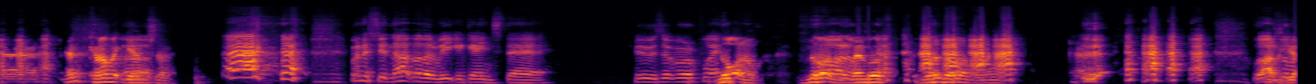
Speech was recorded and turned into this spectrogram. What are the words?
Uh, and comic Uh, games now. when I seen that the other week against uh, who was it we were playing? Nottingham. Nottingham. Remember? Nottingham, yeah. Lars went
